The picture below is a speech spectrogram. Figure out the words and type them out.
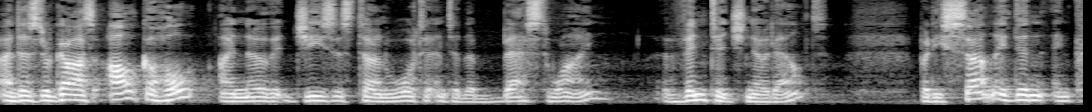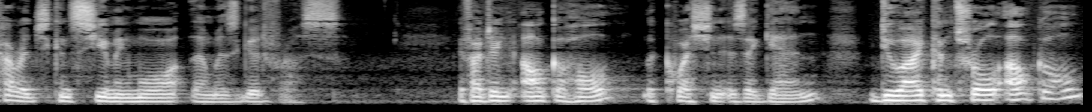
And as regards alcohol, I know that Jesus turned water into the best wine, vintage no doubt, but he certainly didn't encourage consuming more than was good for us. If I drink alcohol, the question is again, do I control alcohol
